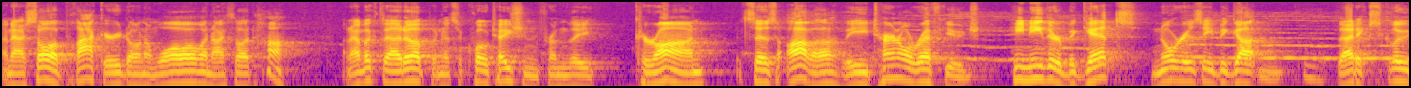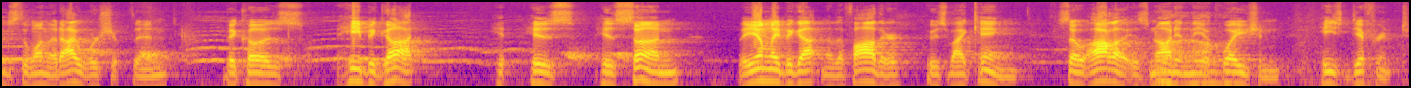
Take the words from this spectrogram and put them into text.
and I saw a placard on a wall and I thought, huh. And I looked that up and it's a quotation from the Quran. It says, Allah, the eternal refuge, he neither begets nor is he begotten. That excludes the one that I worship then because he begot his, his son, the only begotten of the Father, who's my king. So Allah is not in the equation. He's different,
